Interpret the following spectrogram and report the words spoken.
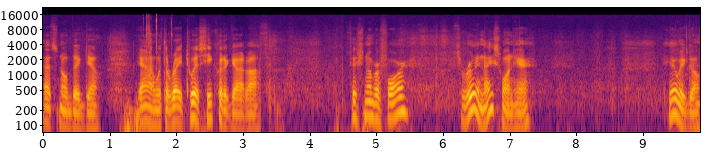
That's no big deal. Yeah, with the right twist, he could have got off. Fish number four. It's a really nice one here. Here we go.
